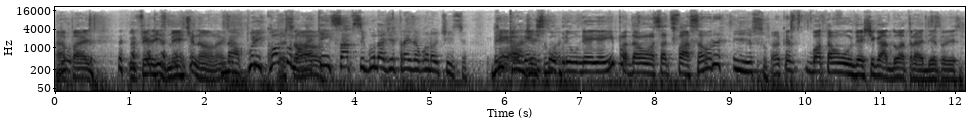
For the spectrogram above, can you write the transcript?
Rapaz, infelizmente não, né? Não, por enquanto Pessoal... não, mas quem sabe segunda a gente traz alguma notícia. Brincando, alguém descobriu o Ney aí pra dar uma satisfação, né? Isso. Só que botar um investigador atrás dele pra ver se.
